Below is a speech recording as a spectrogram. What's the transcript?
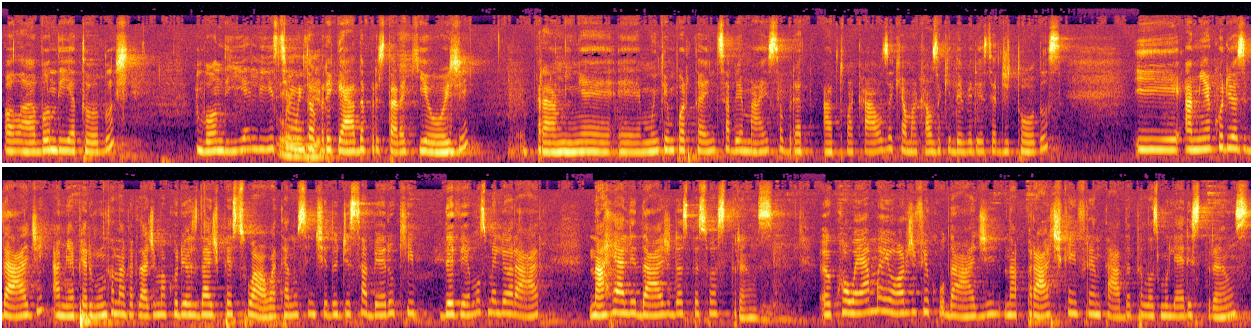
Olá, bom dia a todos. Bom dia, Alice. Bom muito dia. obrigada por estar aqui hoje. Para mim é, é muito importante saber mais sobre a, a tua causa, que é uma causa que deveria ser de todos. E a minha curiosidade, a minha pergunta, na verdade, é uma curiosidade pessoal, até no sentido de saber o que devemos melhorar na realidade das pessoas trans. Eh, Qual é a maior dificuldade na prática enfrentada pelas mulheres trans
